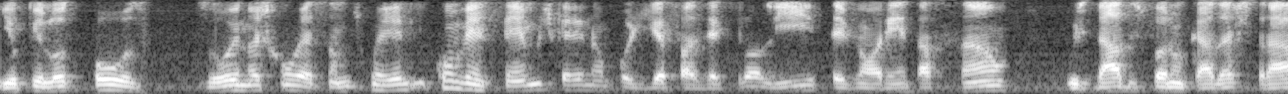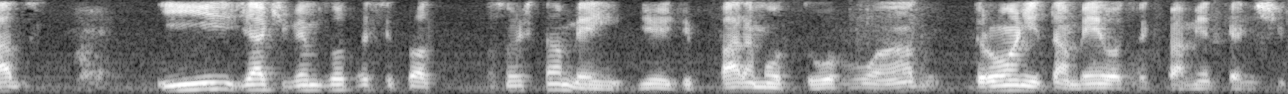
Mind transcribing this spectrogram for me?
e o piloto pousou e nós conversamos com ele e convencemos que ele não podia fazer aquilo ali, teve uma orientação, os dados foram cadastrados e já tivemos outras situações também, de, de paramotor voando, drone também, outro equipamento que a gente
